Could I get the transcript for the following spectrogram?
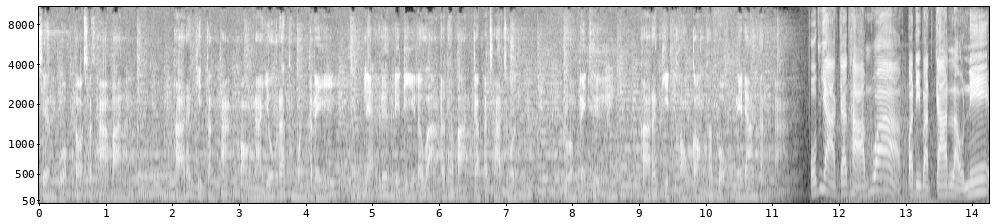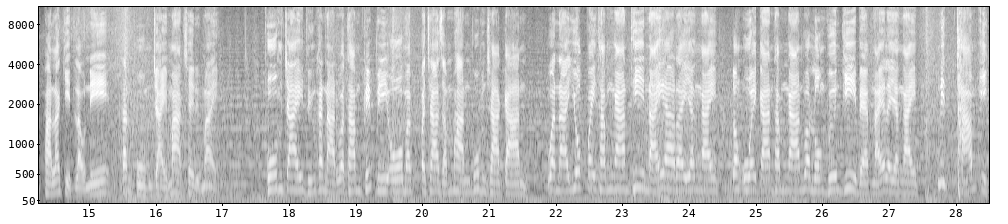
เชิงบวกต่อสถาบัน ภารกิจต่างๆ ของนายกรัฐมนตรี และเรื่องดีๆ ระหว่างรัฐบาลกับประชาชน รวมไปถึงภารกิจของกองทัพบกในด้านต่างๆ ผมอยากจะถามว่าปฏิบัติการเหล่านี้ภารกิจเหล่านี้ท่านภูมิใจมากใช่หรือไม่ ภูมิใจถึงขนาดว่าทำคลิปวิดีโอมาประชาสัมพันธ์ผู้บัญชาการ ว่านายกไปทำงานที่ไหนอะไรยังไง ต้องอวยการทำงานว่าลงพื้นที่แบบไหนอะไรยังไง นี่ถามอีก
